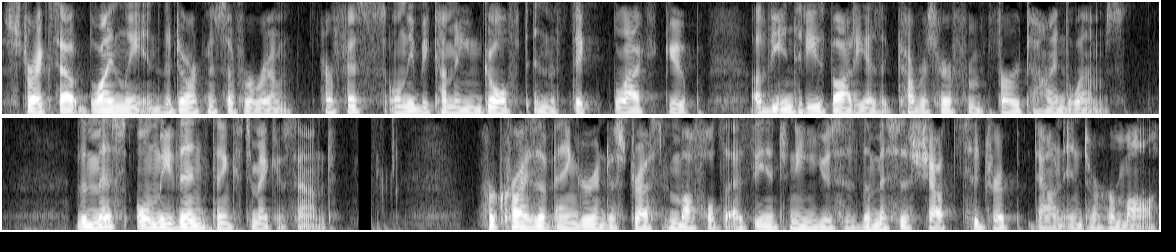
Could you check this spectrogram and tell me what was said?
strikes out blindly into the darkness of her room, her fists only becoming engulfed in the thick black goop of the entity's body as it covers her from fur to hind limbs. The mist only then thinks to make a sound. Her cries of anger and distress muffled as the entity uses the mist's shouts to drip down into her maw.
